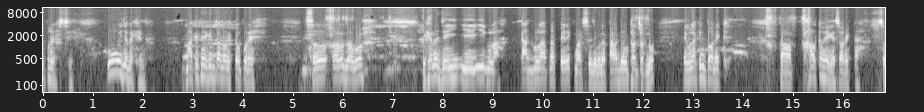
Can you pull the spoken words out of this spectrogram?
উপরে আসছি? ওই যে দেখেন, মাটি থেকে কিন্তু আমি অনেকটা উপরে। সো আরও যাব। এখানে যেই ইগুলা, কাঠগুলা আপনার পেরেক মারছে, যেগুলো পাড়া দিয়ে ওঠার জন্য, এগুলা কিন্তু অনেক হালকা হয়ে গেছে অনেকটা। সো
